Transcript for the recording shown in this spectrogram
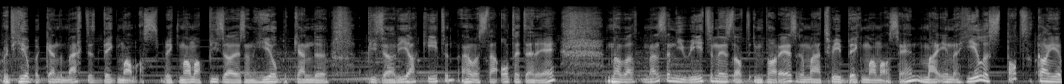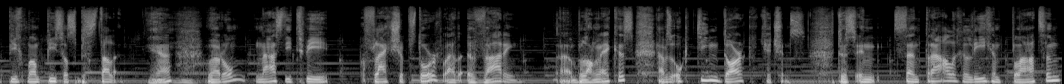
Het heel bekende merk is Big Mama's. Big Mama Pizza is een heel bekende We staan altijd in rij. Maar wat mensen niet weten is dat in Parijs er maar twee Big Mama's zijn. Maar in de hele stad kan je Big Mama pizza's bestellen. Ja? Waarom? Naast die twee flagship stores, waar de ervaring uh, belangrijk is, hebben ze ook tien dark kitchens. Dus in centrale gelegen plaatsen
